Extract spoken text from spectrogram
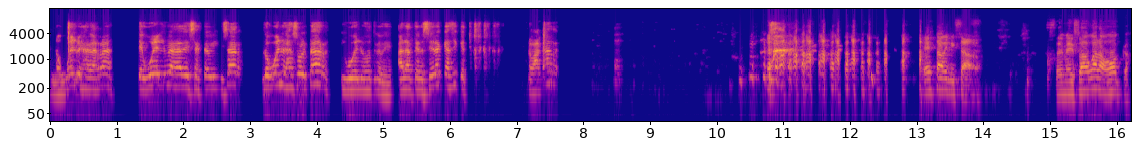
lo vuelves a agarrar, te vuelves a desestabilizar, lo vuelves a soltar y vuelves otra vez. A la tercera casi que lo agarra. Estabilizado. Se me hizo agua la boca.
